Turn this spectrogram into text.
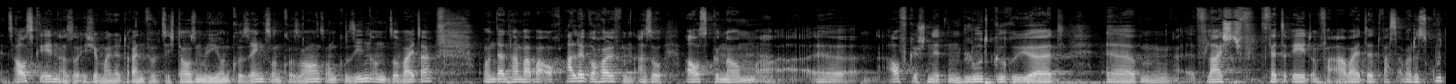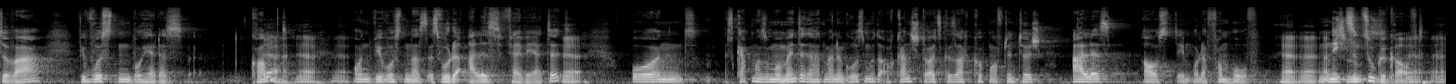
ins Haus gehen, also ich und meine 53.000 Millionen Cousins und Cousins und Cousinen und so weiter. Und dann haben wir aber auch alle geholfen, also ausgenommen, äh, aufgeschnitten, Blut gerührt, ähm, Fleisch verdreht und verarbeitet. Was aber das Gute war, wir wussten, woher das kommt. Ja, ja, ja. Und wir wussten, dass es wurde alles verwertet. Und es gab mal so Momente, da hat meine Großmutter auch ganz stolz gesagt, guck mal auf den Tisch, alles aus dem oder vom Hof. Ja, ja, Nichts absolut. hinzugekauft. Ja.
